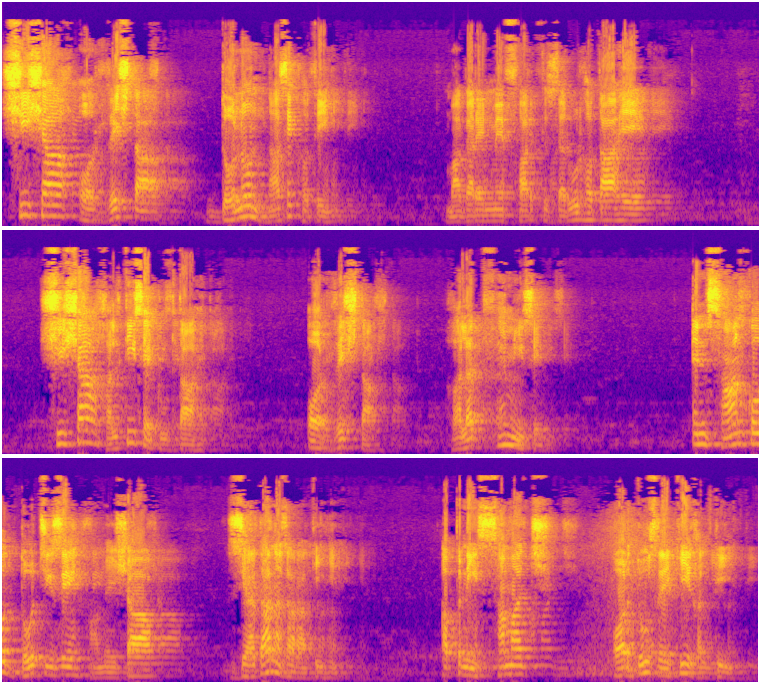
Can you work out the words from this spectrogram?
شیشہ اور رشتہ دونوں نازک ہوتے ہیں، مگر ان میں فرق ضرور ہوتا ہے۔ شیشہ غلطی سے ٹوٹتا ہے اور رشتہ غلط فہمی سے انسان کو دو چیزیں ہمیشہ زیادہ نظر آتی ہیں، اپنی سمجھ اور دوسرے کی غلطی۔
